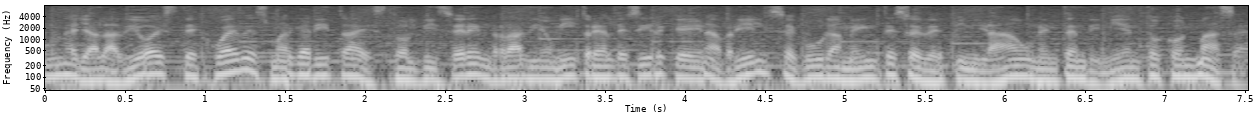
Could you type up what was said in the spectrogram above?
Una ya la dio este jueves Margarita Stolbizer en Radio Mitre al decir que en abril seguramente se definirá un entendimiento con Massa.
